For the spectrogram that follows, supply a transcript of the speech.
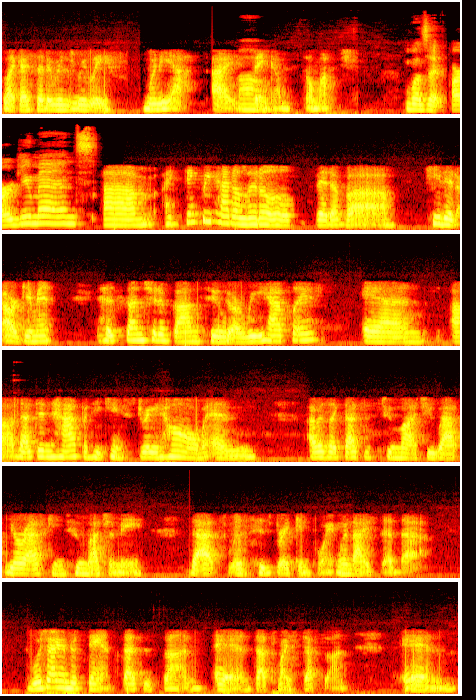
Like I said, it was relief. When he asked, I oh. thank him so much. Was it arguments? Um, I think we had a little bit of a heated argument. His son should have gone to a rehab place, and uh, that didn't happen. He came straight home, and I was like, that's just too much. You, you're asking too much of me. That was his breaking point when I said that, which I understand. That's his son and that's my stepson. And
